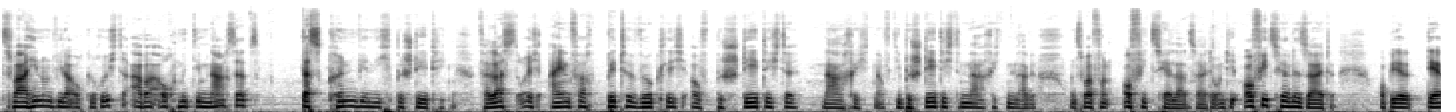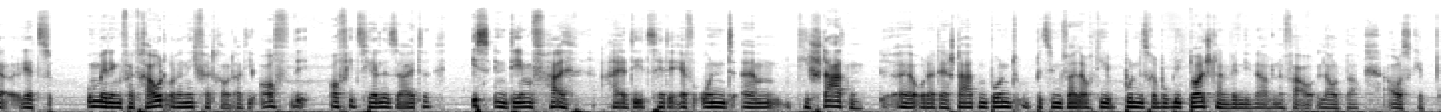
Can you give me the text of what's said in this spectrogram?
Zwar hin und wieder auch Gerüchte, aber auch mit dem Nachsatz, das können wir nicht bestätigen. Verlasst euch einfach bitte wirklich auf bestätigte Nachrichten, auf die bestätigte Nachrichtenlage. Und zwar von offizieller Seite. Und die offizielle Seite, ob ihr der jetzt unbedingt vertraut oder nicht vertraut. Aber die off offizielle Seite ist in dem Fall ARD, ZDF und ähm, die Staaten äh, oder der Staatenbund beziehungsweise auch die Bundesrepublik Deutschland, wenn die da eine Verlautbarung ausgibt.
